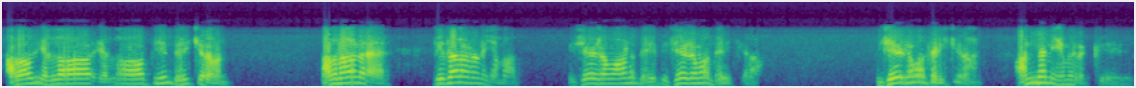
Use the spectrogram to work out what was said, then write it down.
அதாவது எல்லா எல்லாத்தையும் தரிக்கிறவன். அதனால விதரண நியமம். விசேஷமான விசேஷமா தரிக்கிறான். விசேஷமா தரிக்கிறான். அந்த நியமம் இருக்கு.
